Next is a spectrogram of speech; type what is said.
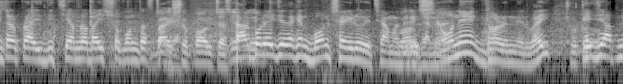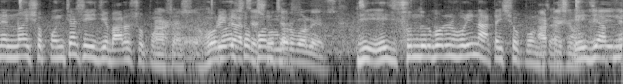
এটার প্রাইস দিচ্ছি আমরা বাইশশো পঞ্চাশ 2250 তারপরে এই যে দেখেন বনসাই রয়েছে আমাদের এখানে। অনেক ধরনের ভাই। এই যে আপনার নয়শো পঞ্চাশ এই যে বারোশো পঞ্চাশ। হরিণ আছে সুন্দরবনের। জি এই সুন্দরবনের হরিণ আঠাইশো পঞ্চাশ। এই যে আপনি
